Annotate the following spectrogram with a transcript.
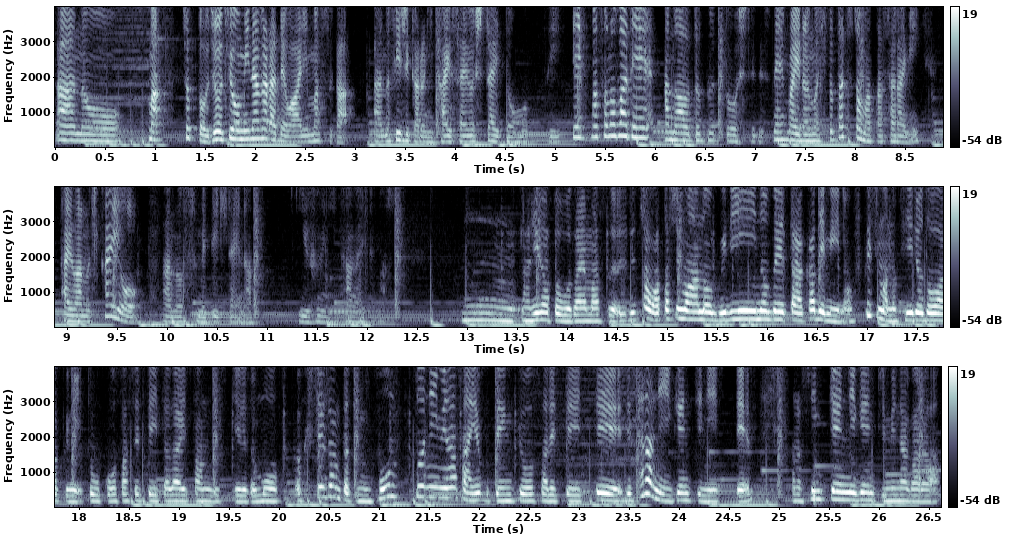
あの、まあ、ちょっと状況を見ながらではありますがあのフィジカルに開催をしたいと思っていて、まあ、その場であのアウトプットをしてですね、まあ、いろんな人たちとまたさらに対話の機会をあの進めていきたいなというふうに考えています。うんありがとうございます。実は私もあのグリーンイノベーターアカデミーの福島のフィールドワークに投稿させていただいたんですけれども、学生さんたちも本当に皆さんよく勉強されていて、でさらに現地に行ってあの真剣に現地見ながら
